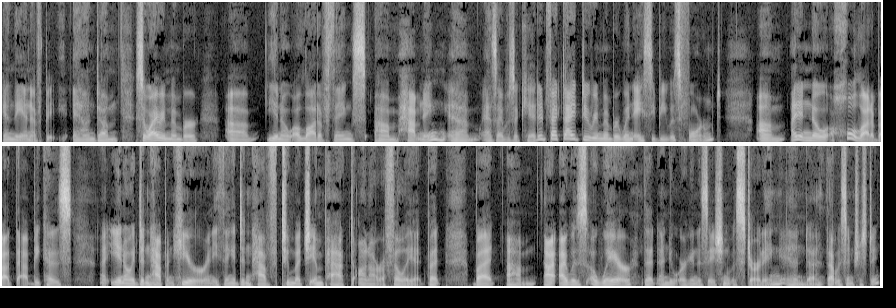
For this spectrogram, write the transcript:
in the NFB, and um, so I remember. Uh, you know, a lot of things um, happening um, as I was a kid. In fact, I do remember when ACB was formed. Um, I didn't know a whole lot about that because you know, it didn't happen here or anything. It didn't have too much impact on our affiliate, but but um, I, I, was aware that a new organization was starting, and uh, that was interesting.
